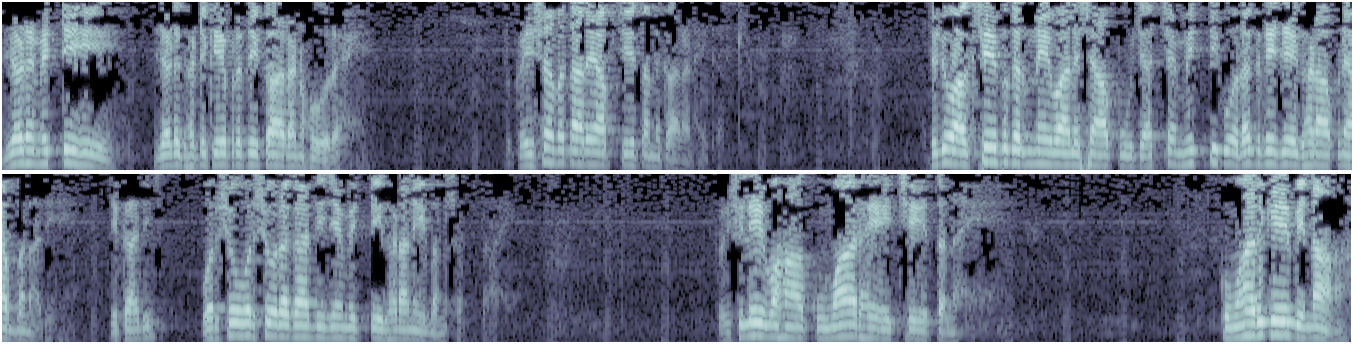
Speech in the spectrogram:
जड़ मिट्टी ही जड़ घट के प्रति कारण हो रहे। तो कैसा बता रहे आप, चेतन कारण है करके। तो जो आक्षेप करने वाले से आप पूछे अच्छा मिट्टी को रख दीजिए, घड़ा अपने आप बना दीजिए। दिखा दीजिए। वर्षों वर्षों रखा दीजिए, मिट्टी घड़ा नहीं बन सकता है। तो इसलिए वहाँ कुमार है, चेतन है। कुमार के बिना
